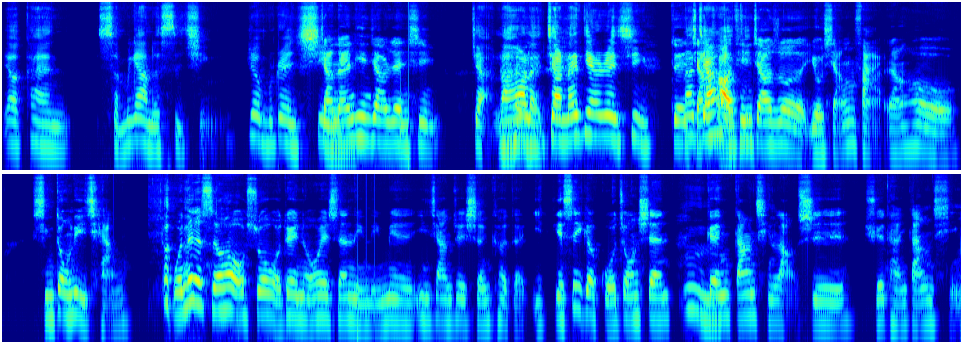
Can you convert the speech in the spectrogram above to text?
要看什么样的事情，任不任性。讲难听叫任性，讲然后呢，讲难听叫任性，对，讲好听叫做有想法，然后行动力强。我那个时候说，我对挪威森林里面印象最深刻的一，也是一个国中生，嗯，跟钢琴老师学弹钢琴。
